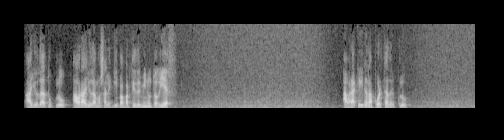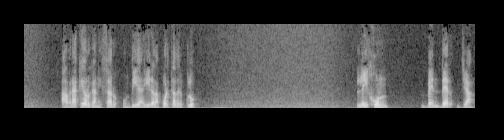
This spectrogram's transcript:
ayuda a tu club. Ahora ayudamos al equipo a partir del minuto 10. Habrá que ir a la puerta del club. Habrá que organizar un día ir a la puerta del club. Leijun, vender ya.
